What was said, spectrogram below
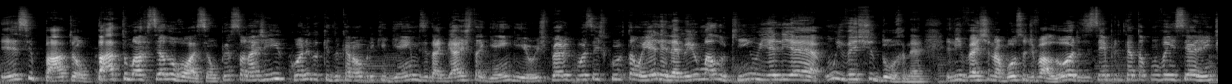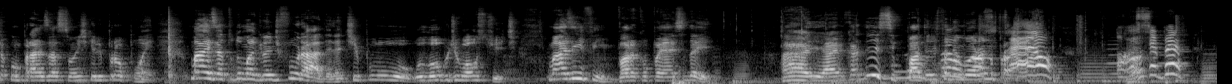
esse pato é o Pato Marcelo Rossi, é um personagem icônico aqui do canal Brick Games e da Gasta Gang. Eu espero que vocês curtam ele, ele é meio maluquinho e ele é um investidor, né? Ele investe na bolsa de valores e sempre tenta convencer a gente a comprar as ações que ele propõe. Mas é tudo uma grande furada, ele é tipo o lobo de Wall Street. Mas enfim, bora acompanhar isso daí. Ai, ai, cadê esse pato? Ele tá demorando pra... Céu! Tô Hã?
